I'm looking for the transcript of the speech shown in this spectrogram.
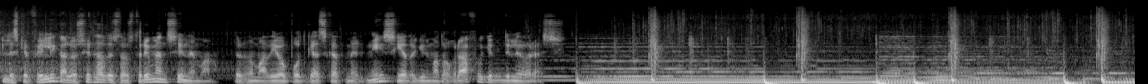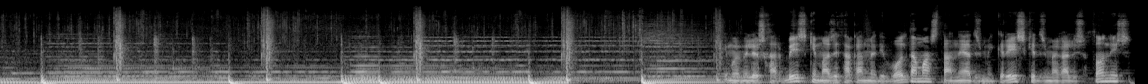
Φίλες και φίλοι, καλώς ήρθατε στο Stream and Cinema, το εβδομαδιαίο podcast καθημερινής για τον κινηματογράφο και την τηλεόραση. Είμαι ο Εμίλιος Χαρμπής και μαζί θα κάνουμε τη βόλτα μας στα νέα της μικρής και της μεγάλης οθόνης,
